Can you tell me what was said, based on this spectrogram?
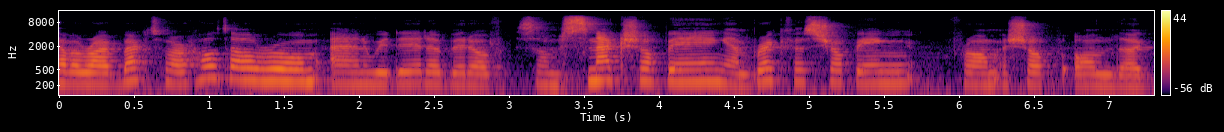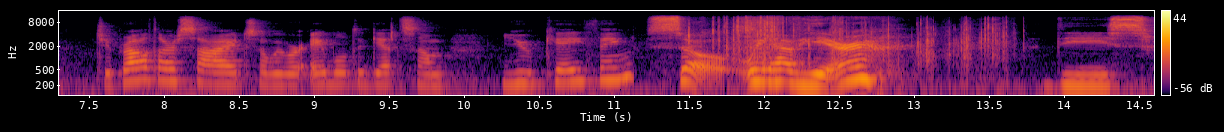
have arrived back to our hotel room and we did a bit of some snack shopping and breakfast shopping from a shop on the Gibraltar side so we were able to get some UK things. So we have here these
